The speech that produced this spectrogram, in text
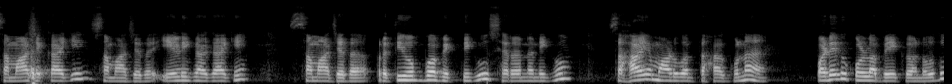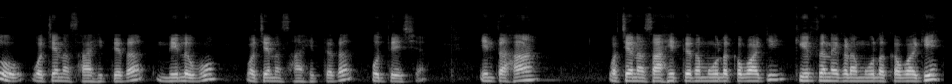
ಸಮಾಜಕ್ಕಾಗಿ, ಸಮಾಜದ ಏಳಿಗೆಗಾಗಿ, ಸಮಾಜದ ಪ್ರತಿಯೊಬ್ಬ ವ್ಯಕ್ತಿಗೂ, ಶರಣನಿಗೂ ಸಹಾಯ ಮಾಡುವಂತಹ ಗುಣ ಪಡೆದುಕೊಳ್ಳಬೇಕು ಅನ್ನೋದು ವಚನ ಸಾಹಿತ್ಯದ ನಿಲುವು, ವಚನ ಸಾಹಿತ್ಯದ ಉದ್ದೇಶ. ಇಂತಹ ವಚನ ಸಾಹಿತ್ಯದ ಮೂಲಕವಾಗಿ, ಕೀರ್ತನೆಗಳ ಮೂಲಕವಾಗಿ,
